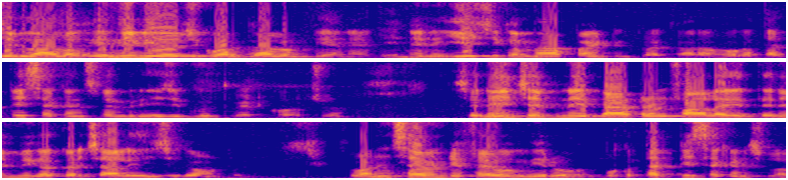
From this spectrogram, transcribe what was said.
జిల్లాలో ఎన్ని నియోజకవర్గాలు ఉంటాయి అనేది నేను ఈజీగా మ్యాప్ పాయింటింగ్ ప్రకారం ఒక థర్టీ సెకండ్స్లో మీరు ఈజీగా గుర్తుపెట్టుకోవచ్చు. సో నేను చెప్పిన ఈ ప్యాటర్న్ ఫాలో అయితేనే మీకు అక్కడ చాలా ఈజీగా ఉంటుంది. వన్ సెవెంటీ ఫైవ్ మీరు ఒక థర్టీ సెకండ్స్లో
